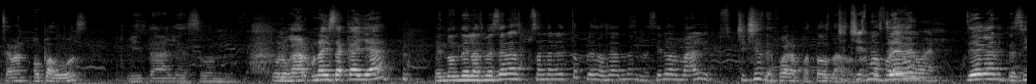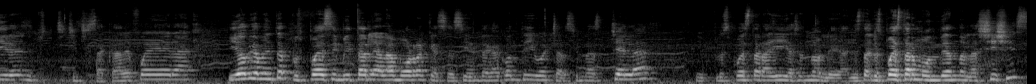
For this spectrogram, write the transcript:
se llaman Opabus. Y tal, es un, un lugar, una izakaya, en donde las meseras pues andan en toples, o sea, andan así normal y pues, chichis de fuera para todos lados. ¿no? Entonces, for llegan, llegan y te sirven y pues, chichis acá de fuera. Y obviamente pues puedes invitarle a la morra que se siente acá contigo, echarse unas chelas y pues puede estar ahí haciéndole, les, les puede estar mondeando las shishis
